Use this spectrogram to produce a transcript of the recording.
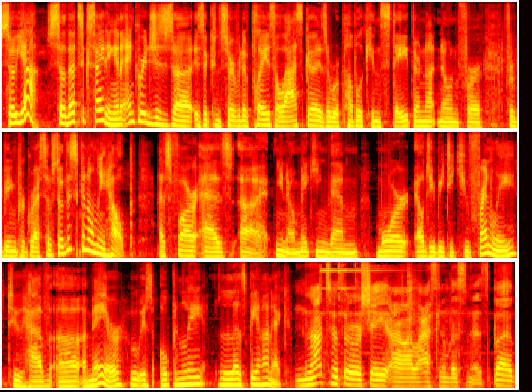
so yeah, so that's exciting. And Anchorage is uh, is a conservative place. Alaska is a Republican state. They're not known for for being progressive. So this can only help as far as uh, you know making them more LGBTQ friendly to have uh, a mayor who is openly lesbianic. Not to throw shade at our Alaskan listeners, but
